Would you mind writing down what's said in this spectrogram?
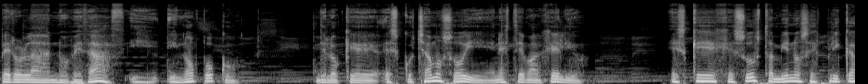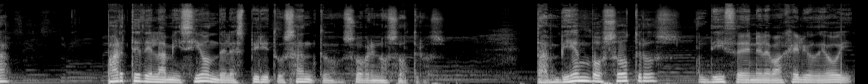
Pero la novedad, y, no poco, de lo que escuchamos hoy en este Evangelio, es que Jesús también nos explica parte de la misión del Espíritu Santo sobre nosotros. También vosotros, dice en el Evangelio de hoy,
